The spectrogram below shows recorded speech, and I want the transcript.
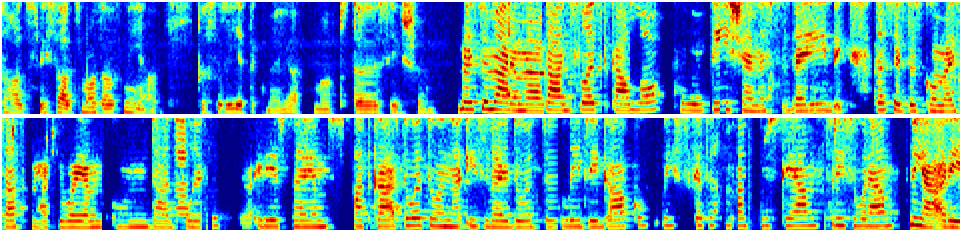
Tādas visādas mazās nianses, kas arī ietekmē jā, matu taisīšanu. Bet, piemēram, tādas lietas kā loku tīšanas veidi, tas ir tas, ko mēs atkārtojam. Un tādas lietas ir iespējams atkārtot un izveidot līdzīgāku izskatu vēsturiskajām frizūrām. Nu, jā, arī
